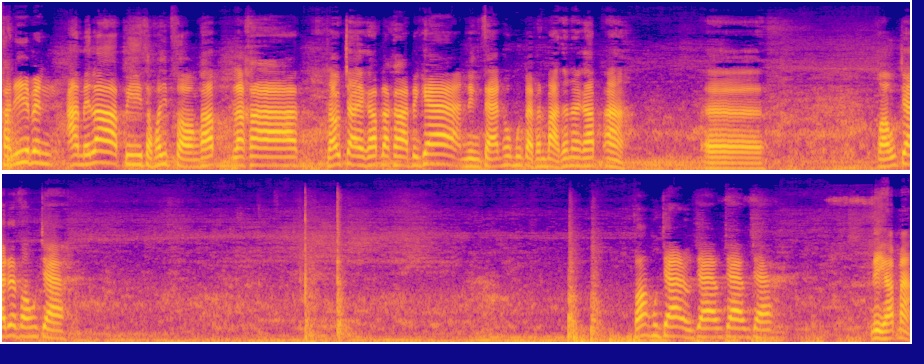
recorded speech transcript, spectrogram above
คันนี้จะเป็นอาร์เมล่าปี 2012 ครับ ราคาเล้าใจครับ ราคาเป็นแค่168,000 บาทเท่านั้นครับ อะ เอ่อฝากกุญแจด้วยฝากกุญแจฟ้องกุญแจกุญแจกุญแจกุญแจ นี่ครับมา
